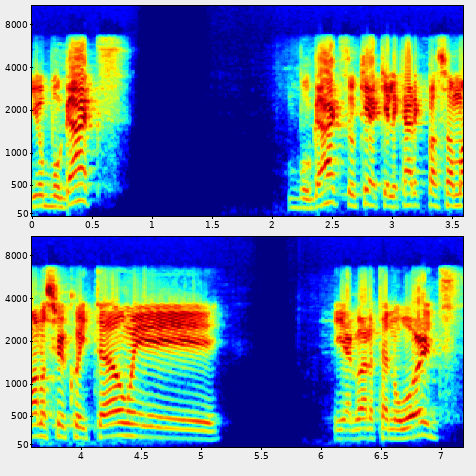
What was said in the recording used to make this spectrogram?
E o Bugax? Bugax, o que? Aquele cara que passou mal no circuitão e. E agora tá no Worlds?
